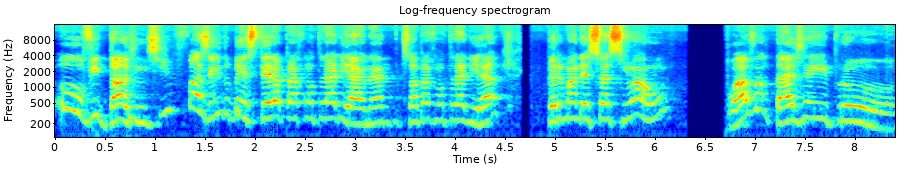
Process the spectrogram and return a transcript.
o Vidal, gente, fazendo besteira para contrariar, né? Só para contrariar, permaneceu assim 1 a 1 Boa vantagem aí pro,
